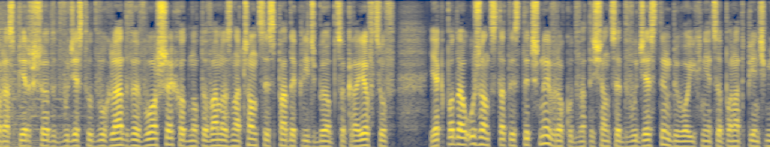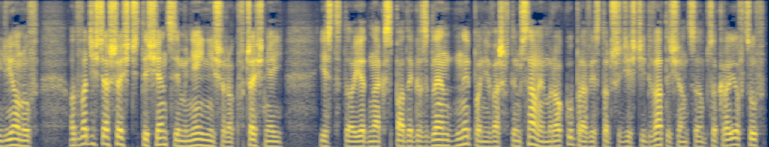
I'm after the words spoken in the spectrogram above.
Po raz pierwszy od 22 lat we Włoszech odnotowano znaczący spadek liczby obcokrajowców. Jak podał Urząd Statystyczny, w roku 2020 było ich nieco ponad 5 milionów, o 26 tysięcy mniej niż rok wcześniej. Jest to jednak spadek względny, ponieważ w tym samym roku prawie 132 tysiące obcokrajowców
